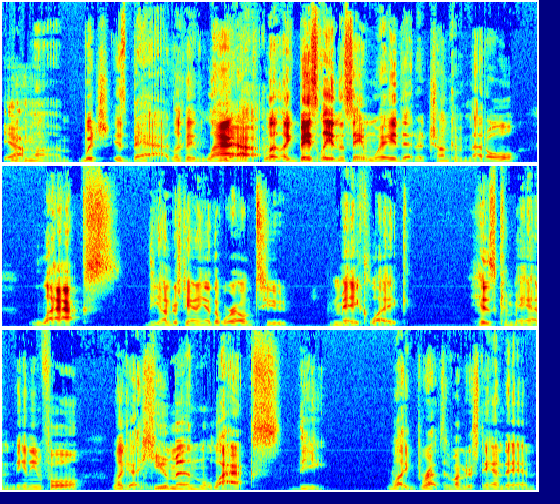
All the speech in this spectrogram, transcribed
Yeah. Mhm. Um, which is bad. Like they lack, Yeah. like, like basically in the same way that a chunk of metal lacks the understanding of the world to make like his command meaningful like a human lacks the like breadth of understanding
